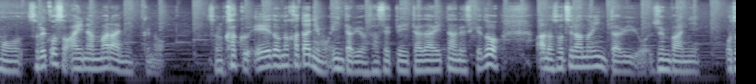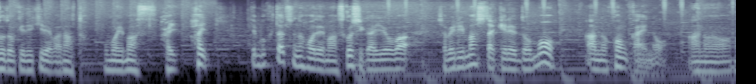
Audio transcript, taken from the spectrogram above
もうそれこそアイナン・マラニックのその各エイドの方にもインタビューをさせていただいたんですけどあのそちらのインタビューを順番にお届けできればなと思います。はい。はい、で僕たちの方でまあ少し概要は喋りましたけれどもあの今回のあの、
